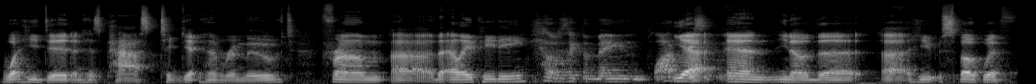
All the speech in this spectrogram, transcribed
what he did in his past to get him removed from uh, the LAPD. Yeah, that was like the main plot. Yeah, basically. and you know the uh, he spoke with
